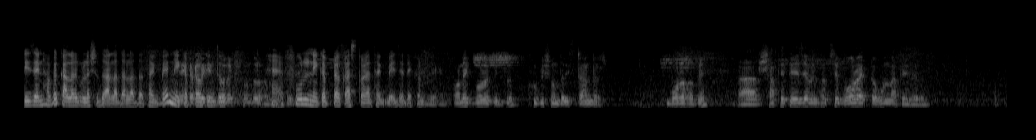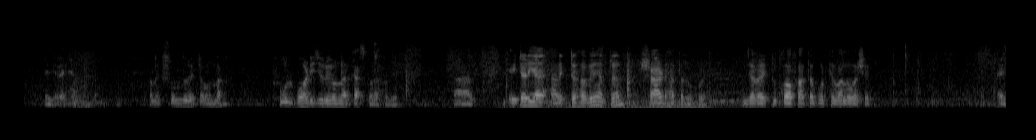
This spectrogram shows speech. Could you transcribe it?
ডিজাইন হবে কালারগুলো শুধু আলাদা আলাদা থাকবে। নেকআপটাও কিন্তু অনেক সুন্দর হবে। হ্যাঁ ফুল নেকআপটাও কাজ করা থাকবে এই যে দেখেন, অনেক বড় কিন্তু খুবই সুন্দর স্ট্যান্ডার্ড বড় হবে। আর সাথে পেয়ে যাবেন হচ্ছে বড় একটা ওড়না পেয়ে যাবেন। এই যে দেখেন, অনেক সুন্দর একটা ওড়না। ফুল বডি জুড়ে ওড়নার কাজ করা হবে। আর এইটারই আরেকটা হবে আপনার শার্ট হাতার উপরে। যারা একটু কফ হাতা পড়তে ভালোবাসে এই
